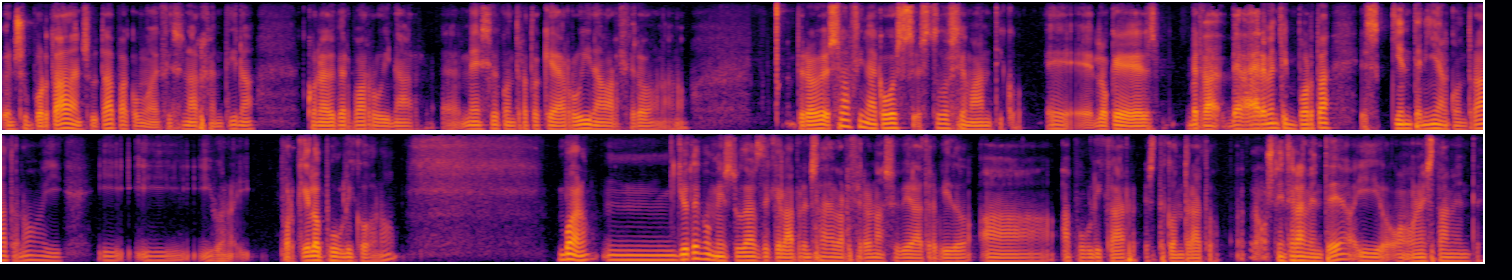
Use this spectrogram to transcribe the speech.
en su portada, en su tapa, como decís en Argentina, con el verbo arruinar. Eh, Messi el contrato que arruina Barcelona, ¿no? Pero eso al fin y al cabo es, todo semántico. Eh, lo que es verdad, verdaderamente importa es quién tenía el contrato, ¿no? Y, y, bueno, y por qué lo publicó, ¿no? Bueno, mm, yo tengo mis dudas de que la prensa de Barcelona se hubiera atrevido a, publicar este contrato, sinceramente y honestamente.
